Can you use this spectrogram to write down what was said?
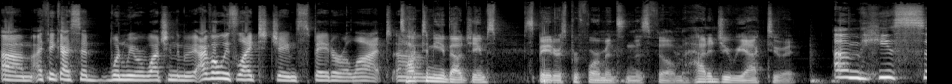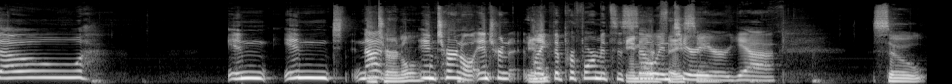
um, I think I said when we were watching the movie, I've always liked James Spader a lot. Um, Talk to me about James Spader's performance in this film. How did you react to it? Um, he's so in in not Internal? internal intern like the performance is so inward facing? interior. Yeah. So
